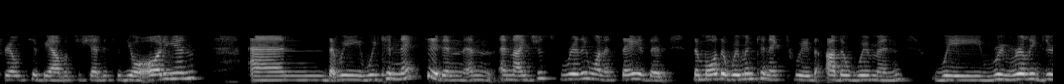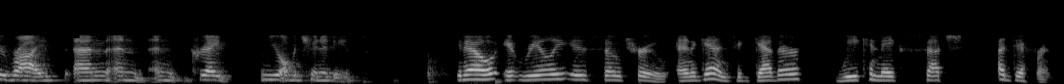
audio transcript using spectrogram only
thrilled to be able to share this with your audience and that we, we connected. And, and, and I just really want to say that the more that women connect with other women, we, we really do rise and, and, and create new opportunities. You know, it really is so true. And again, together we can make such a difference.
